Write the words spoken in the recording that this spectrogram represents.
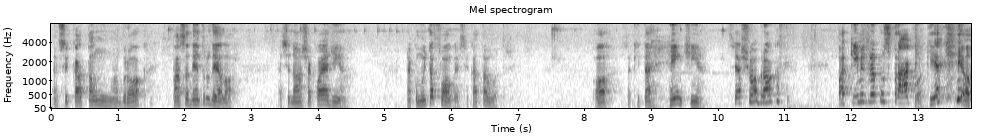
Aí você cata uma broca, passa dentro dela, ó. Aí você dá uma chacoalhadinha, ó. Tá com muita folga, aí você cata outra. Ó, isso aqui tá rentinha. Você achou a broca, filho. Paquímetro é pros fracos. Aqui é aqui, ó.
